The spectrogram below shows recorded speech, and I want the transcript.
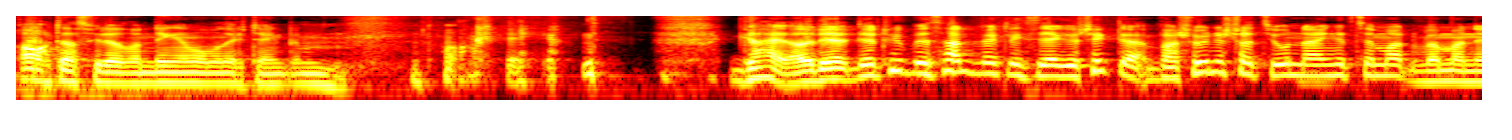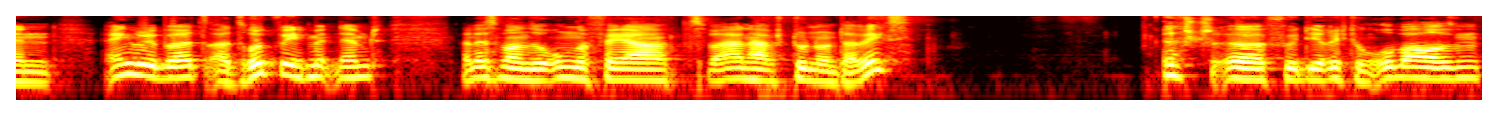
Auch das wieder so ein Ding, wo man sich denkt, hm, okay. Geil, also der, der Typ ist handwerklich sehr geschickt, der hat ein paar schöne Stationen eingezimmert und wenn man den Angry Birds als Rückweg mitnimmt, dann ist man so ungefähr zweieinhalb Stunden unterwegs. Ist äh, für die Richtung Oberhausen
